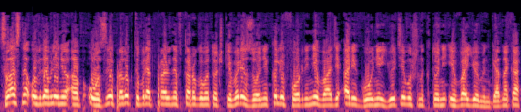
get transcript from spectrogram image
Согласно уведомлению об отзыве, продукты были отправлены в торговые точки в Аризоне, Калифорнии, Неваде, Орегоне, Юте, Вашингтоне и Вайоминге. Однако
